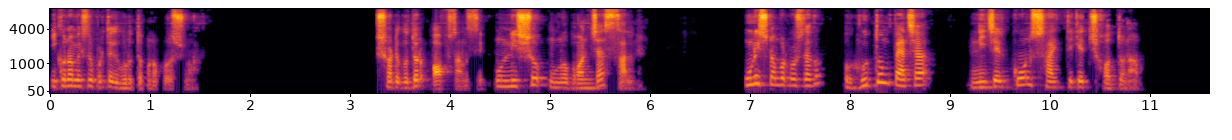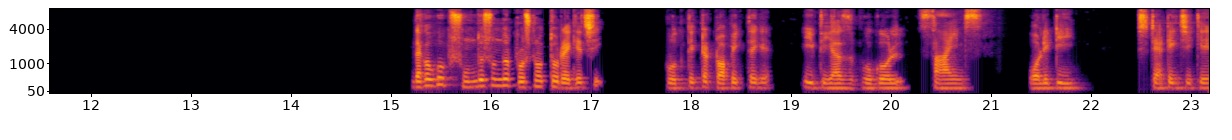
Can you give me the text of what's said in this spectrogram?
ইকোনমিক্সের উপর থেকে গুরুত্বপূর্ণ প্রশ্ন। সঠিক উত্তর অপশন সি, উনিশশো উনপঞ্চাশ সালে। উনিশ নম্বর প্রশ্ন দেখো, হুতুম প্যাঁচা নিচের কোন সাহিত্যিকের ছদ্মনাম? দেখো, খুব সুন্দর সুন্দর প্রশ্ন উত্তর রেখেছি। প্রত্যেকটা টপিক থেকে ইতিহাস, ভূগোল সায়েন্স পলিটি স্ট্র্যাটেজিকে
